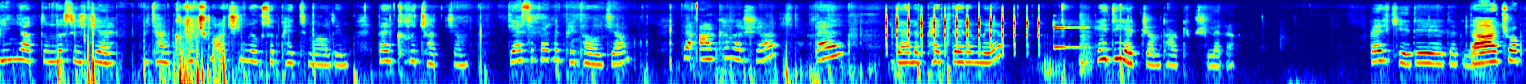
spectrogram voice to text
1000 yaptığımda sizce bir tane kılıç mı açayım yoksa pet mi alayım? Ben kılıç açacağım. Diğer sefer de pet alacağım. Ve arkadaşlar ben yani petlerimi hediye edeceğim takipçilere. Belki hediye edebilirim. Daha çok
